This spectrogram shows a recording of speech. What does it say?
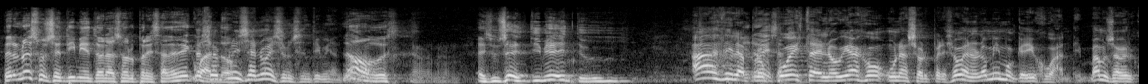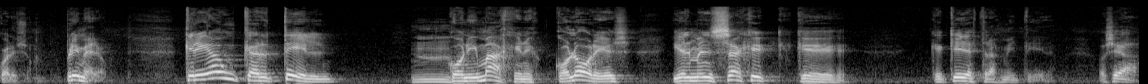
Pero no es un sentimiento la sorpresa. ¿Desde La cuándo? sorpresa no es un sentimiento. No, es un sentimiento. Haz de la Pero propuesta del noviazgo una sorpresa. Bueno, lo mismo que dijo antes. Vamos a ver cuáles son. Primero, crea un cartel con imágenes, colores y el mensaje que, que quieres transmitir. O sea,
